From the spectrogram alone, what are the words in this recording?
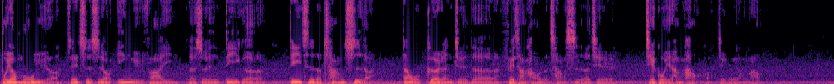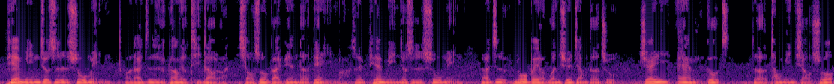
不用母语了，这一次是用英语发音，所以是第一个第一次的尝试啊。但我个人觉得非常好的尝试，而且结果也很好，结果也很好。片名就是书名啊，来自刚刚有提到了小说改编的电影嘛，所以片名就是书名，来自诺贝尔文学奖得主 J.M. Good 的同名小说。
